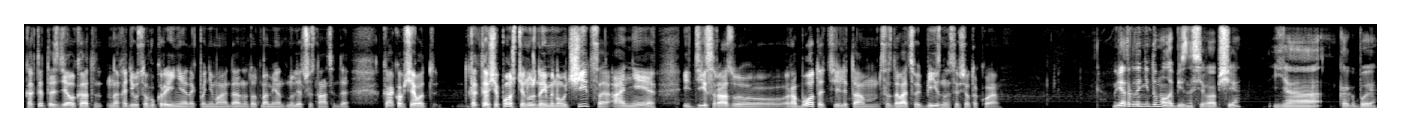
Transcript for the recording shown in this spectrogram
Как ты это сделал, когда ты находился в Украине, я так понимаю, да, на тот момент, ну, лет 16, да? Как вообще вот, как ты вообще понял, что тебе нужно именно учиться, а не иди сразу работать или там создавать свой бизнес и все такое? Ну, я тогда не думал о бизнесе вообще. Я как бы...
